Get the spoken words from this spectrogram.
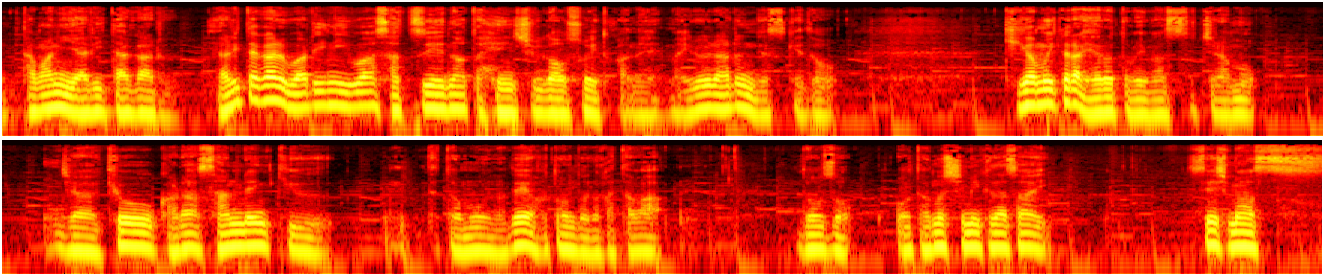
んたまにやりたがる。やりたがる割には撮影の後編集が遅いとかね。いろいろあるんですけど気が向いたらやろうと思いますそちらも。じゃあ今日から3連休だと思うのでほとんどの方はどうぞお楽しみください。失礼します。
